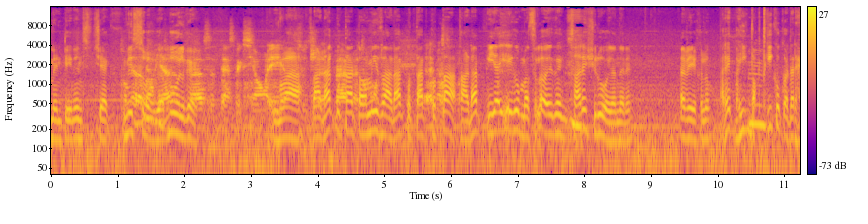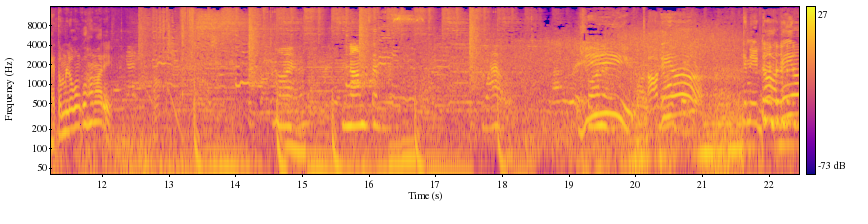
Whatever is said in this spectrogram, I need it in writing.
मेंटेनेंस चेक मिस हो गया भूल गए। वाह साडा कुत्ता टॉमी साडा कुत्ता कुत्ता साडा पीआईए को मसला हो सारे hmm. शुरू हो जाते हैं। अब देख लो अरे भाई hmm. वक्त की को कदर है तुम लोगों को हमारे। हाँ, नाम कर जी आ गया। कनाडा आ गया।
